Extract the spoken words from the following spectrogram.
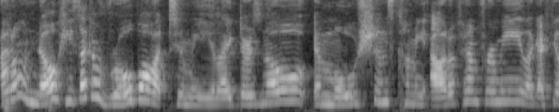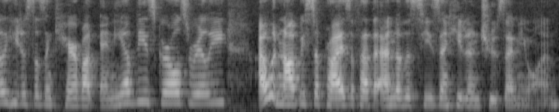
I don't know. He's like a robot to me. Like there's no emotions coming out of him for me. Like I feel like he just doesn't care about any of these girls really. I would not be surprised if at the end of the season he didn't choose anyone.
